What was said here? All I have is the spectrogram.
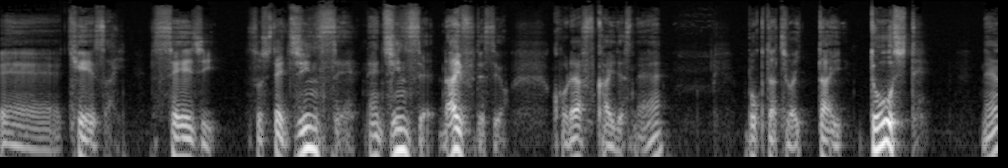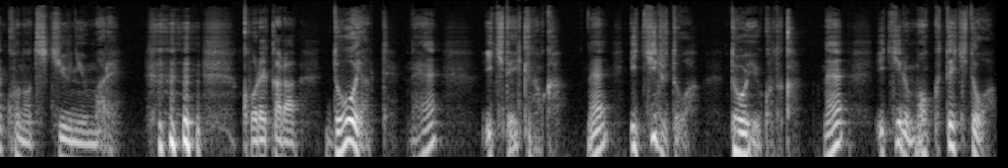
えー、経済政治。そして人生、ね、人生ライフですよ。これは深いですね。僕たちは一体どうして、ね、この地球に生まれ これからどうやってね、生きていくのか、ね、生きるとはどういうことか、ね、生きる目的とは、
